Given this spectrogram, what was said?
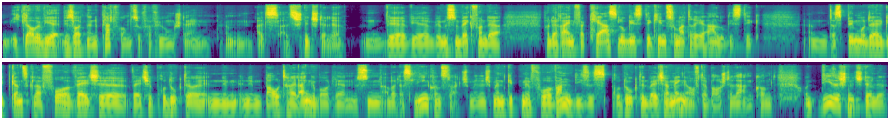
Ich glaube, wir, wir sollten eine Plattform zur Verfügung stellen ähm, als, als Schnittstelle. Wir, wir, wir müssen weg von der, von der reinen Verkehrslogistik hin zur Materiallogistik. Ähm, das BIM-Modell gibt ganz klar vor, welche, welche Produkte in dem, in dem Bauteil eingebaut werden müssen. Aber das Lean Construction Management gibt mir vor, wann dieses Produkt in welcher Menge auf der Baustelle ankommt. Und diese Schnittstelle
